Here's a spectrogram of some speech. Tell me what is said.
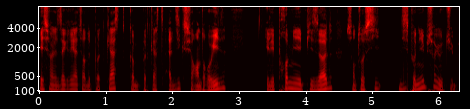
et sur les agrégateurs de podcasts comme Podcast Addict sur Android. Et les premiers épisodes sont aussi disponibles sur YouTube.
